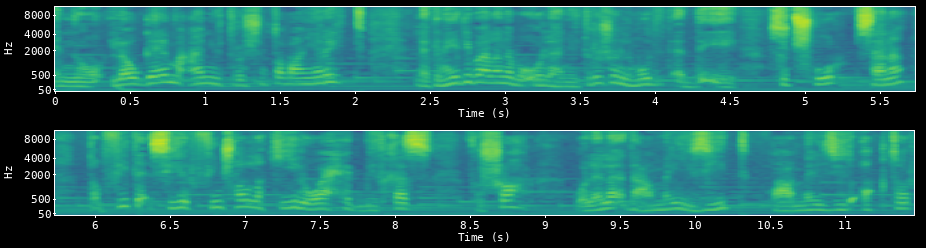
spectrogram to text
إنه لو جاي معاه nutrition طبعا يا ريت. لكن هي دي بقى اللي أنا بقولها. nutrition لمدة قد إيه؟ ست شهور؟ سنة؟ طب في تأثير؟ في إن شاء الله كيلو واحد بيتخس في الشهر؟ ولا لأ؟ ده عمال يزيد وعمال يزيد أكتر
